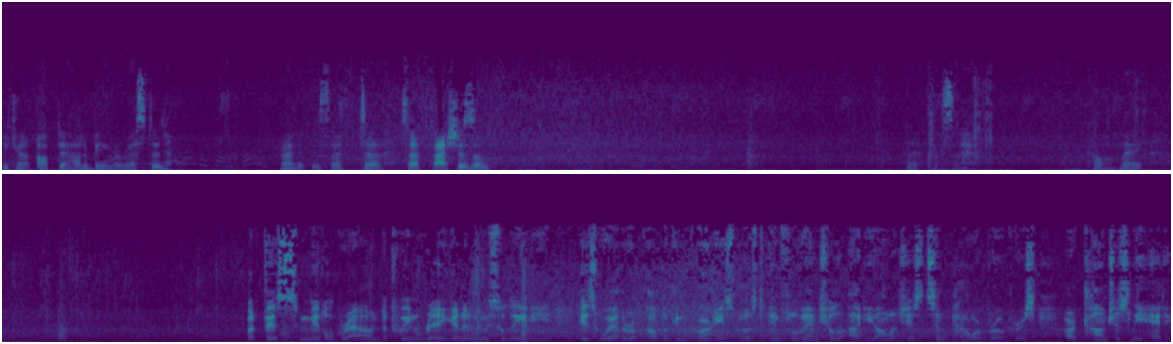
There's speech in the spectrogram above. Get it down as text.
you can't opt out of being arrested, right? Is that uh, is that fascism? I don't think so. Come on, mate. But this middle ground between Reagan and Mussolini is where the Republican Party's most influential ideologists and power brokers are consciously heading.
